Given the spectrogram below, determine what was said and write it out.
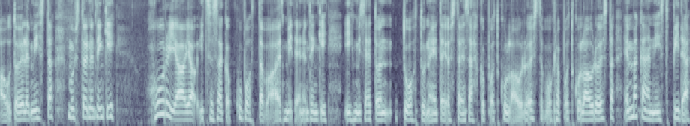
autoilemista. Musta on jotenkin hurjaa ja itse asiassa aika kuvottavaa, että miten jotenkin ihmiset on tuohtuneita jostain sähköpotkulaudoista, vuokrapotkulaudoista. En mäkään niistä pidä,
